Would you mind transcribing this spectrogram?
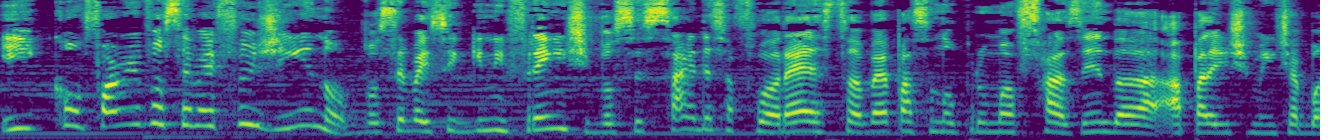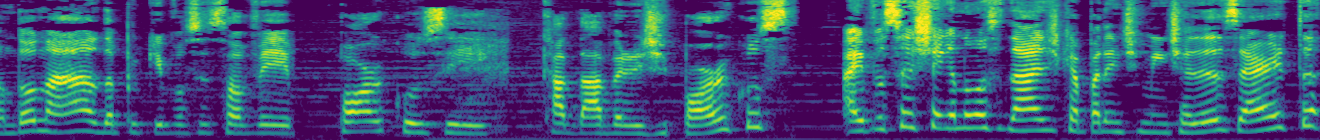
E conforme você vai fugindo, você vai seguindo em frente, você sai dessa floresta, vai passando por uma fazenda aparentemente abandonada, porque você só vê porcos e cadáveres de porcos. Aí você chega numa cidade que aparentemente é deserta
